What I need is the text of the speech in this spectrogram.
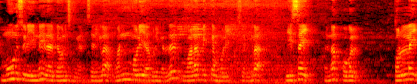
மூணு சுழின்னு இதை கவனிச்சுக்கோங்க. சரிங்களா? வன்மொழி அப்படிங்கிறது வளமிக்க மொழி. சரிங்களா? இசை என்ன புகழ். தொல்லை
